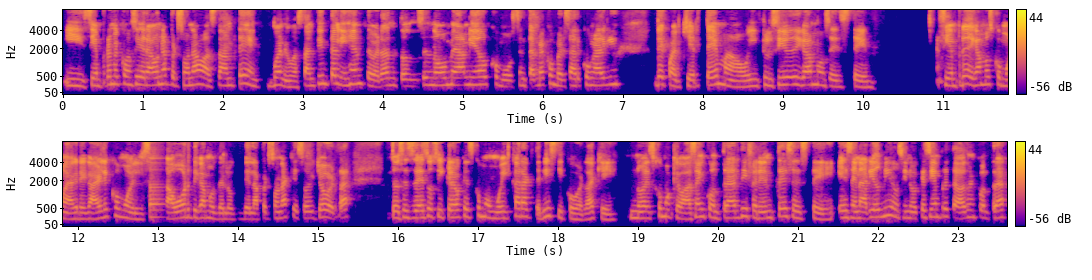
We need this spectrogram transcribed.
y siempre me he considerado una persona bastante, bueno, bastante inteligente, ¿verdad? Entonces no me da miedo como sentarme a conversar con alguien de cualquier tema o inclusive, digamos, este, siempre, digamos, como agregarle como el sabor, digamos, de, lo, de la persona que soy yo, ¿verdad? Entonces eso sí creo que es como muy característico, ¿verdad? Que no es como que vas a encontrar diferentes este, escenarios míos, sino que siempre te vas a encontrar,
